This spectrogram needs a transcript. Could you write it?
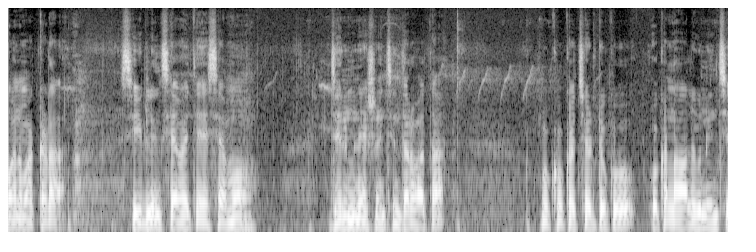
మనం అక్కడ సీడ్లింగ్స్ ఏవైతే వేసామో జెర్మినేషన్ వచ్చిన తర్వాత ఒక్కొక్క చెట్టుకు ఒక నాలుగు నుంచి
